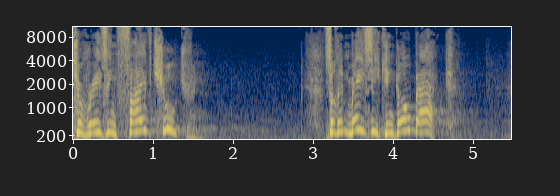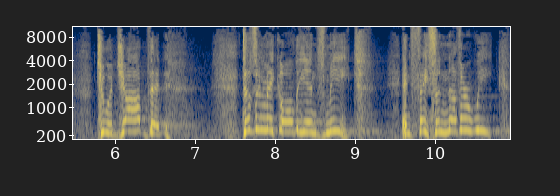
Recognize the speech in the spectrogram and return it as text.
to raising five children so that Macy can go back to a job that doesn't make all the ends meet and face another week.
